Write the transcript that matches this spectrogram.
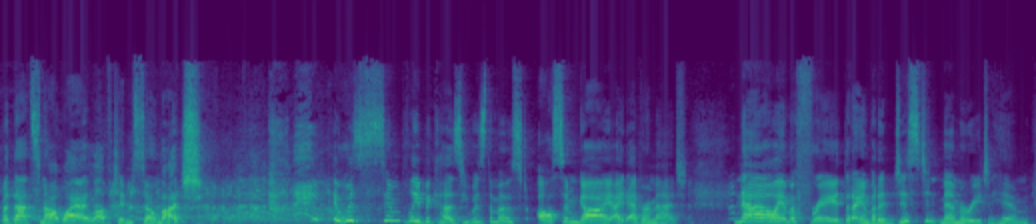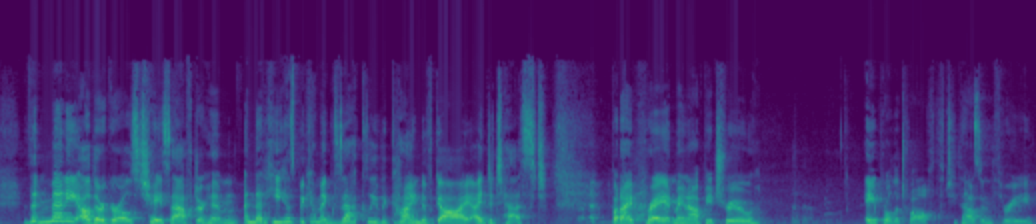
But that's not why I loved him so much. It was simply because he was the most awesome guy I'd ever met. Now I am afraid that I am but a distant memory to him, that many other girls chase after him, and that he has become exactly the kind of guy I detest. But I pray it may not be true. April the 12th, 2003.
